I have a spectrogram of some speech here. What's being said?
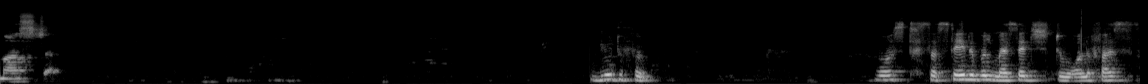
master. Beautiful most sustainable message to all of us.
